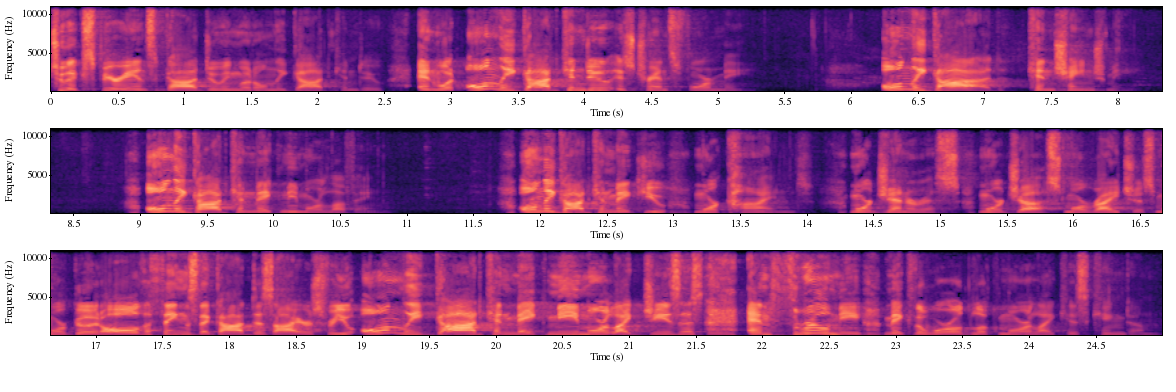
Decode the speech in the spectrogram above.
to experience God doing what only God can do. And what only God can do is transform me. Only God can change me. Only God can make me more loving. Only God can make you more kind, more generous, more just, more righteous, more good, all the things that God desires for you. Only God can make me more like Jesus and through me make the world look more like his kingdom.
